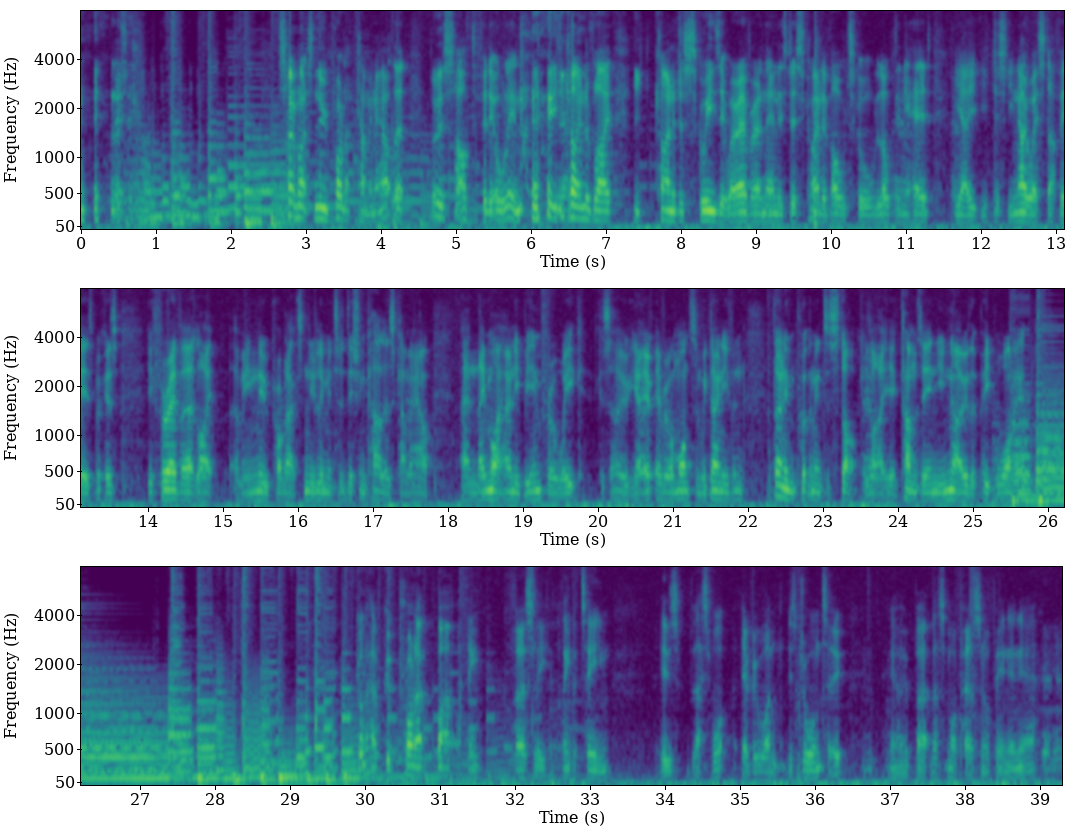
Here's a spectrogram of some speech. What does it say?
so much new product coming out that it's hard to fit it all in. you kind of like you kind of just squeeze it wherever, and then it's just kind of old school, logged in your head. Yeah, you, you just you know where stuff is because if forever like I mean new products, new limited edition colours come out. And they might only be in for a week, 'cause so you know, Yeah. everyone wants them. We don't even don't even put them into stock. You Like it comes in, you know that people want it. Got to have good product, but I think firstly, I think the team is that's what everyone is drawn to. You know, but that's my personal opinion. Yeah. Okay, yeah.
